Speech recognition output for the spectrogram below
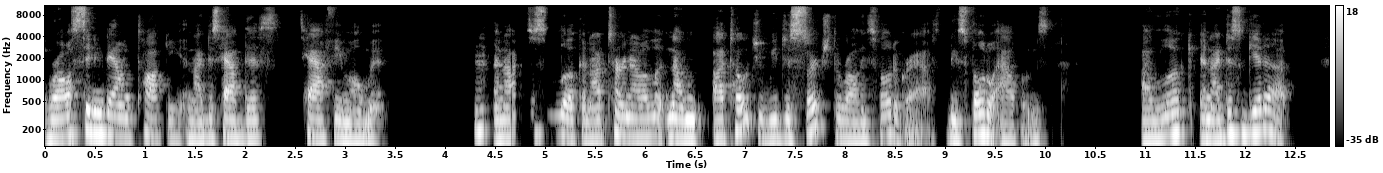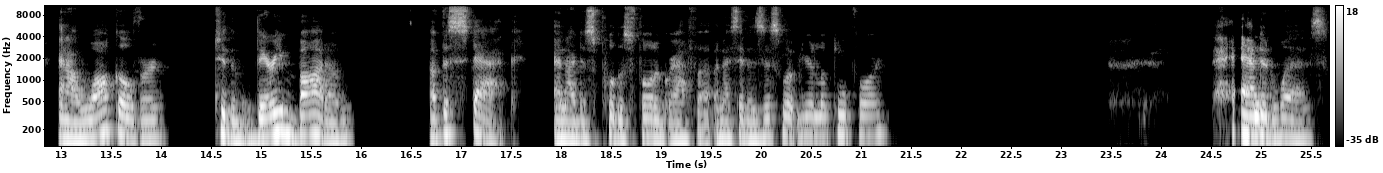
We're all sitting down talking, and I just have this taffy moment. Mm-hmm. And I just look and I turn out a look. Now, I told you, we just searched through all these photographs, these photo albums. I look and I just get up and I walk over to the very bottom of the stack and I just pull this photograph up. And I said, Is this what you're looking for? And it was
